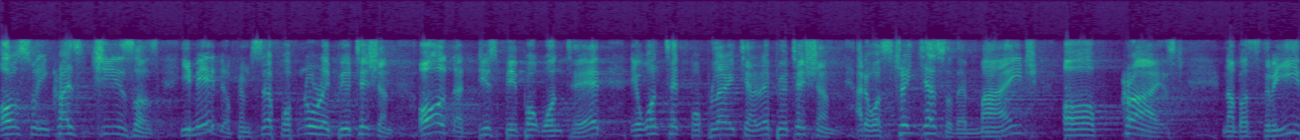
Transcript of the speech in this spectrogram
also in Christ Jesus. He made of himself of no reputation. All that these people wanted, they wanted popularity and reputation. And they were strangers to the might of Christ. Number three,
